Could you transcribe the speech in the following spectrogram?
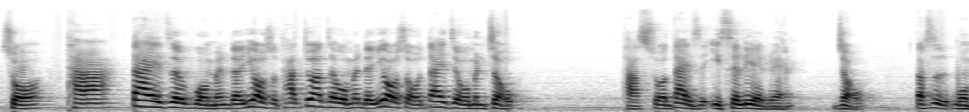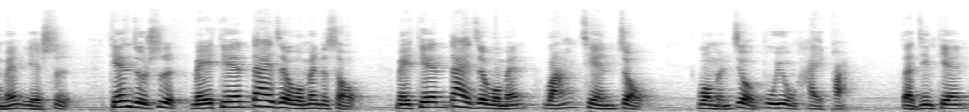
说，他带着我们的右手，他抓着我们的右手，带着我们走。他说带着以色列人走，但是我们也是，天主是每天带着我们的手，每天带着我们往前走，我们就不用害怕。在今天，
